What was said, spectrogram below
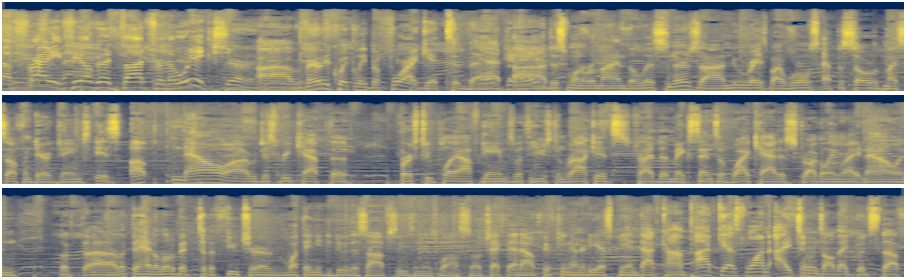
uh, Friday feel good thought for the week, sir? Uh, very quickly, before I get to that, Okay. uh, I just want to remind the listeners uh, new Raised by Wolves episode with myself and Derek James is up now. Uh, we just recap the first two playoff games with the Houston Rockets, tried to make sense of why KAT is struggling right now, and looked, uh, looked ahead a little bit to the future of what they need to do this offseason as well. So check that out, 1500ESPN.com, Podcast One, iTunes, all that good stuff.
